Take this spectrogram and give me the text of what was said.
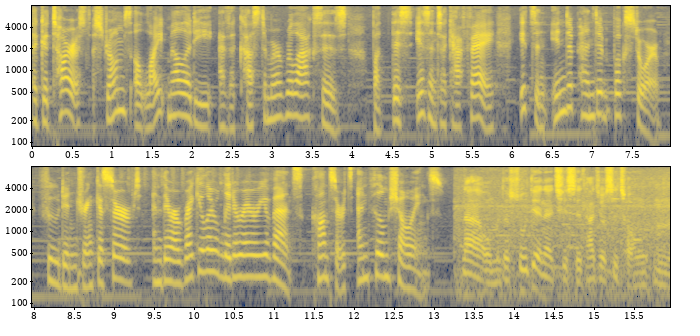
A guitarist strums a light melody as a customer relaxes. But this isn't a cafe, it's an independent bookstore. Food and drink is served, and there are regular literary events, concerts, and film showings. 那我们的书店呢，其实它就是从嗯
